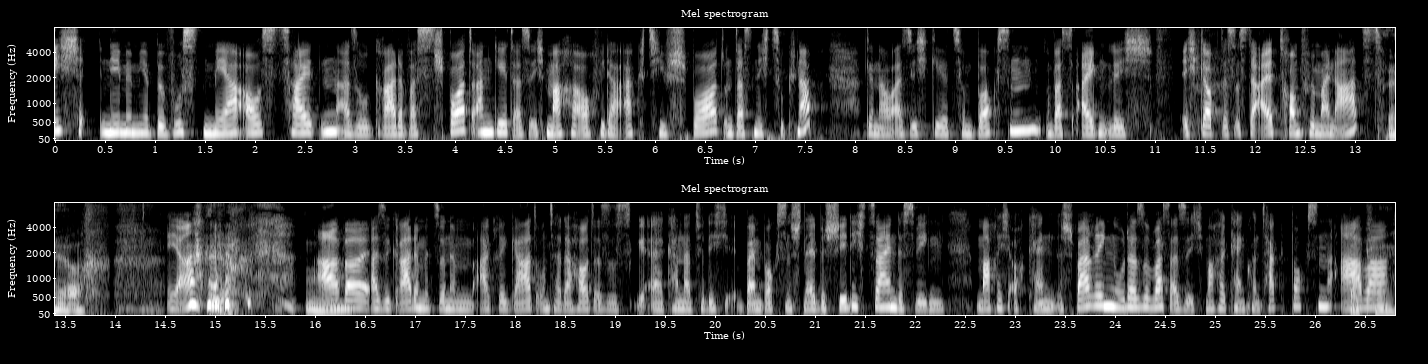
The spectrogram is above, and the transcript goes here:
Ich nehme mir bewusst mehr Auszeiten, also gerade was Sport angeht. Also ich mache auch wieder aktiv Sport und das nicht zu knapp. Genau, also ich gehe zum Boxen, was eigentlich, ich glaube, das ist der Albtraum für meinen Arzt. Ja. Ja. ja. Mhm. Aber also gerade mit so einem Aggregat unter der Haut, also es äh, kann natürlich beim Boxen schnell beschädigt sein. Deswegen mache ich auch kein Sparring oder sowas. Also ich mache kein Kontaktboxen, aber okay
